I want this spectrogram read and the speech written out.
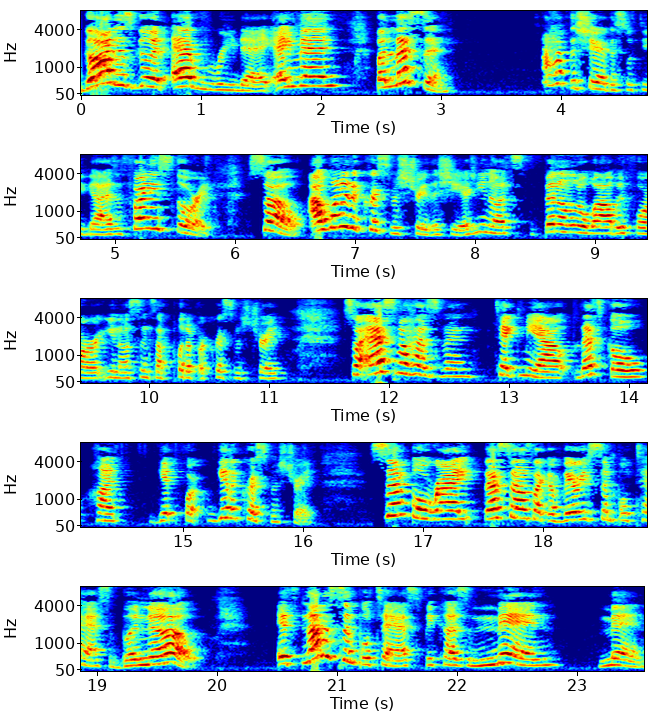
God is good every day. Amen. But listen, I have to share this with you guys. A funny story. So, I wanted a Christmas tree this year. You know, it's been a little while before, you know, since I put up a Christmas tree. So, I asked my husband, take me out. Let's go hunt, get for get a Christmas tree. Simple, right? That sounds like a very simple task, but no. It's not a simple task because men, men,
